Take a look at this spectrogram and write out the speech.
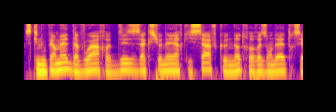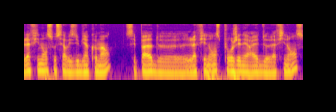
ce qui nous permet d'avoir des actionnaires qui savent que notre raison d'être, c'est la finance au service du bien commun. C'est pas de la finance pour générer de la finance.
